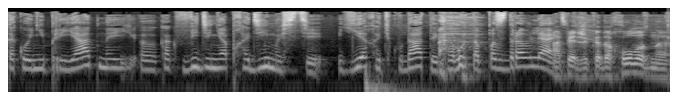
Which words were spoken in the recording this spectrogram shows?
такой неприятный, э, как в виде необходимости ехать куда-то и кого-то поздравлять. Опять же, когда холодно,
